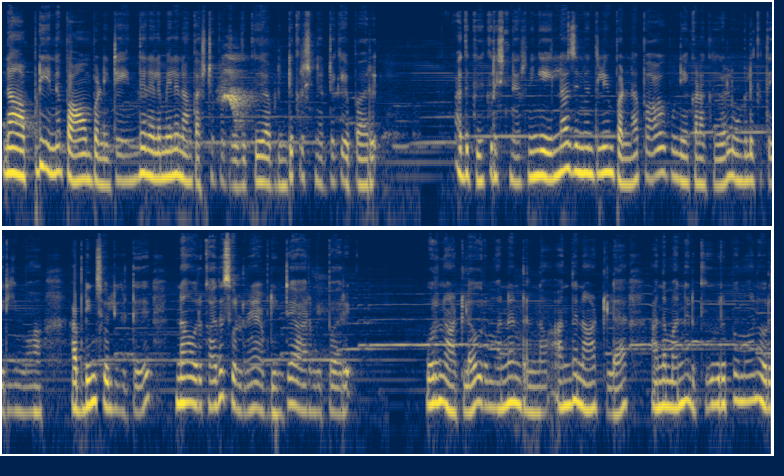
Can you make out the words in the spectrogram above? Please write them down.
நான் அப்படி என்ன பாவம் பண்ணிட்டேன்? இந்த நிலைமையில நான் கஷ்டப்படுறதுக்கு அப்படின்ட்டு கிருஷ்ணர்கிட்ட கேட்பாரு அதுக்கு கிருஷ்ணர் நீங்கள் எல்லா ஜென்மத்திலையும் பண்ண பாவ புண்ணிய கணக்குகள் உங்களுக்கு தெரியுமா? அப்படின்னு சொல்லிக்கிட்டு நான் ஒரு கதை சொல்கிறேன் அப்படின்ட்டு ஆரம்பிப்பார். ஒரு நாட்டில் ஒரு மன்னன் இருந்தான். அந்த நாட்டில் அந்த மன்னருக்கு விருப்பமான ஒரு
